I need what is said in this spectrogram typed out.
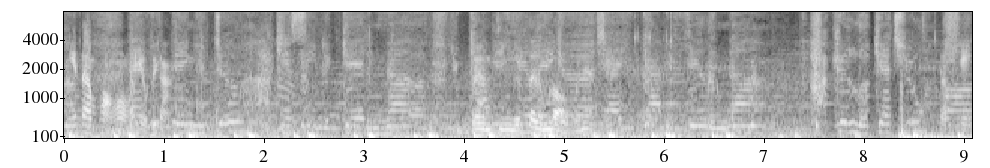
ตัวนี่เติมของของอยู่พี่กังเติมจริงหรือเติมหลอกวะเนี่ยเติมจริง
